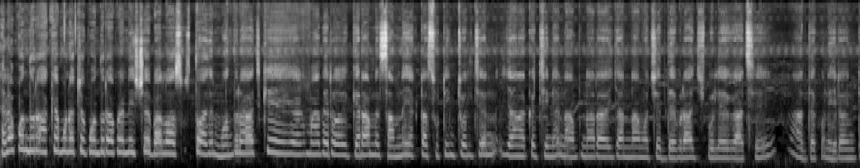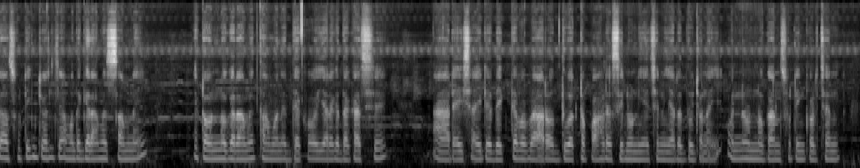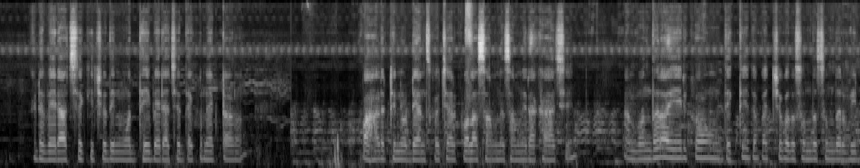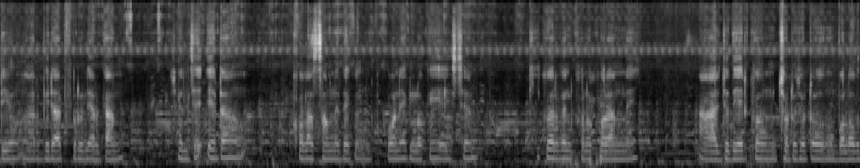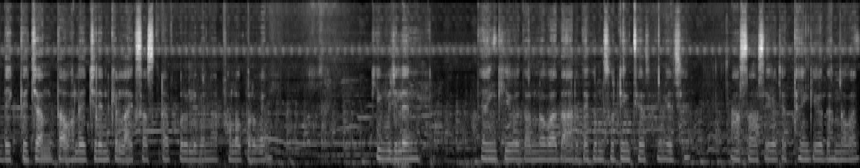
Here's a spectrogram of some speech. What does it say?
Hello বন্ধুরা, কেমন আছো বন্ধুরা? আপনারা নিশ্চয়ই ভালো আর সুস্থ আছেন। বন্ধুরা, আজকে আমাদের ওই গ্রামের সামনে একটা শুটিং চলছেন যাকে চিনেন আপনারা, যার নাম হচ্ছে দেবরাজ বলে আছে। আর দেখুন হিরোইনটা শুটিং চলছে আমাদের গ্রামের সামনেই। একটা অন্য গ্রামে তা মানে দেখো ইয়ারকে দেখাচ্ছে। আর এই সাইডে দেখতে পাবে আরও দু একটা পাহাড়ের সিনও নিয়েছেন, ইয়ারা দুজনাই। অন্য অন্য গান শুটিং করছেন। এটা বেরাচ্ছে কিছুদিন মধ্যেই বেরাচ্ছে দেখুন একটা পাহাড়ের টেনেও ড্যান্স করছে আর কলা সামনে সামনে রাখা আছে। বন্ধুরা, এরকম দেখতেই তো পাচ্ছ কত সুন্দর সুন্দর ভিডিও আর বিরাট পুরুলিয়ার গান চলছে। এটা কলার সামনে দেখুন, অনেক লোকেই এসছেন। কি করবেন, কোনো করার নেই। আর যদি এরকম ছোট ছোট ব্লগ দেখতে চান, তাহলে চ্যানেলকে লাইক সাবস্ক্রাইব করে নেবেন আর ফলো করবেন। কি বুঝলেন? থ্যাংক ইউ ধন্যবাদ। আর দেখুন শুটিং শেষ হয়ে গেছে। আশা আশি গেছে থ্যাংক ইউ ধন্যবাদ।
